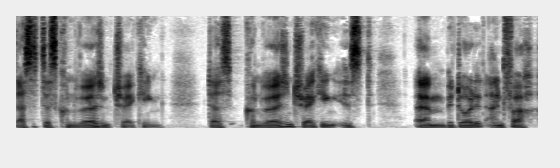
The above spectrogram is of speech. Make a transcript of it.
Das ist das Conversion Tracking. Das Conversion Tracking ist, ähm, bedeutet einfach,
